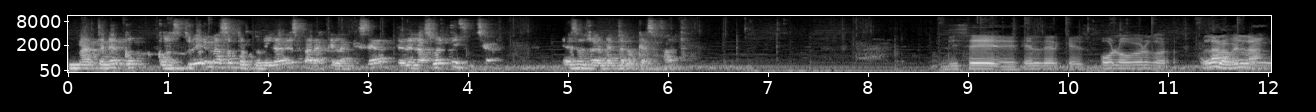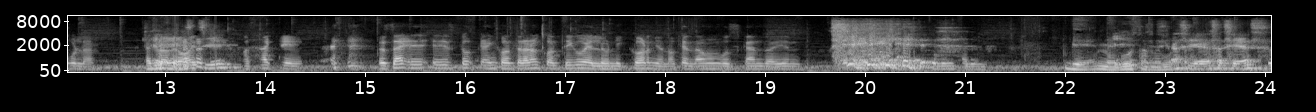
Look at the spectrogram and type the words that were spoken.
mantener, co- construir más oportunidades para que la que sea te dé la suerte y funcione. Eso es realmente lo que hace falta. Dice Elder que es all over Laravel. Angular. Aquí lo Eh, veo. sí. O sea que, o sea, es, es que encontraron contigo el unicornio, ¿no? Que andaban buscando ahí en. Bien, me gusta, me gusta. Así es, así es.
